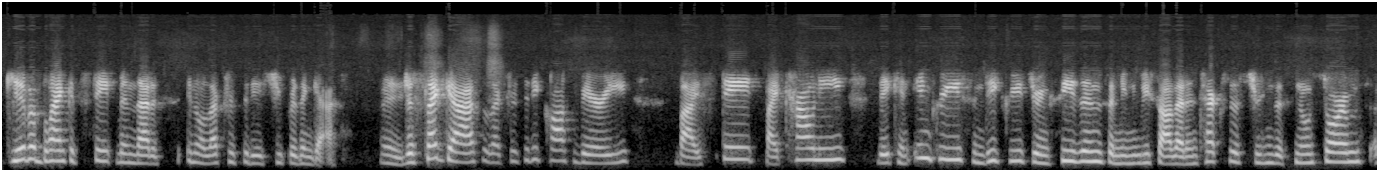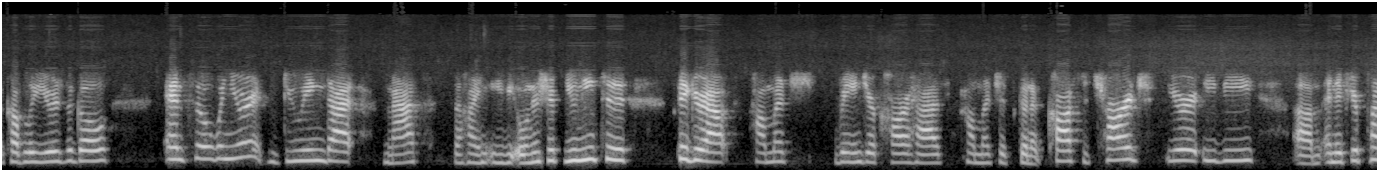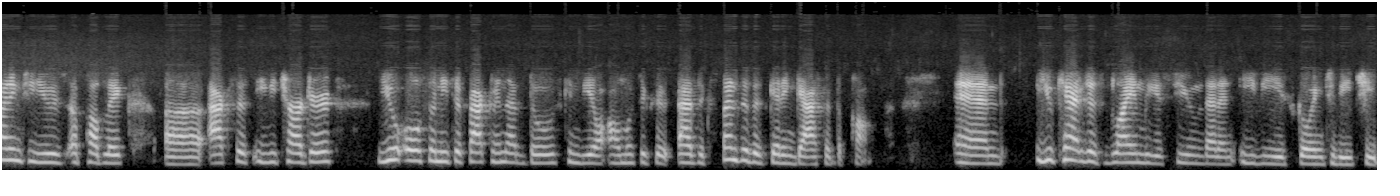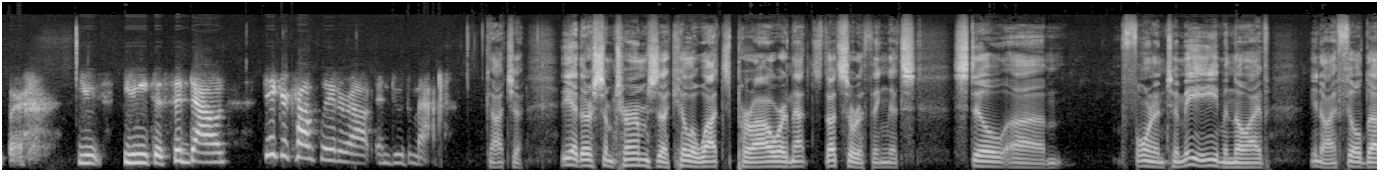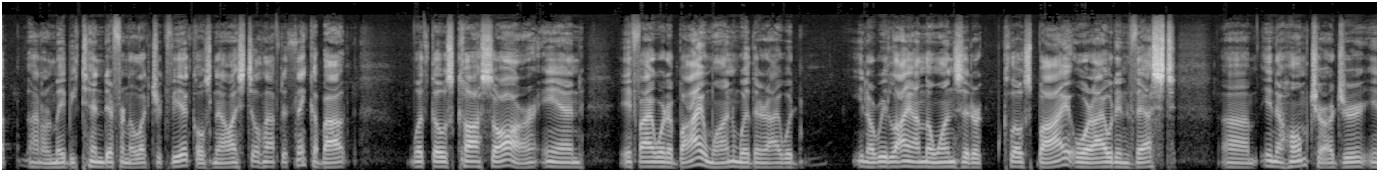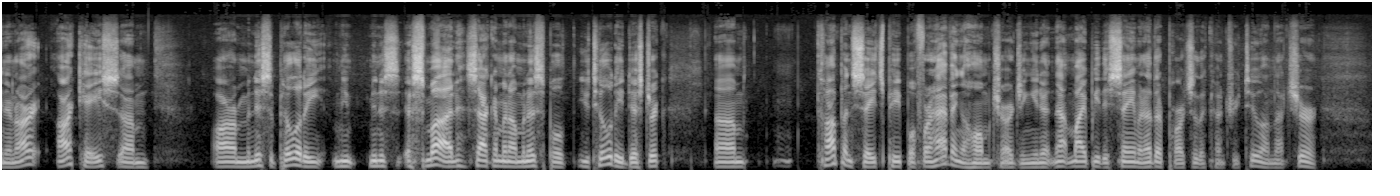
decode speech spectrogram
give a blanket statement that it's you know electricity is cheaper than gas. And just like gas, electricity costs vary by state, by county. They can increase and decrease during seasons. I mean, we saw that in Texas during the snowstorms a couple of years ago. And so when you're doing that math behind EV ownership, you need to figure out how much range your car has, how much it's going to cost to charge your EV, um, and if you're planning to use a public uh, access EV charger, you also need to factor in that those can be almost ex- as expensive as getting gas at the pump. And you can't just blindly assume that an EV is going to be cheaper. You you need to sit down, take your calculator out, and do the math. Gotcha. Yeah, there's some terms, uh, kilowatts per hour, and that's that sort of thing that's still um, foreign to me. Even though I've, you know, I filled up, I don't know, maybe ten different electric vehicles now. I still have to think about what those costs are, and if I were to buy one, whether I would, you know, rely on the ones that are close by, or I would invest um, in a home charger. And in our our case, um, our municipality, SMUD, Sacramento Municipal Utility District, um, compensates people for having a home charging unit, and that might be the same in other parts of the country too. I'm not sure,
